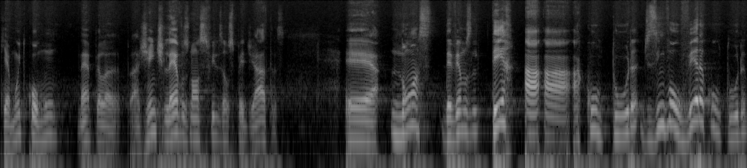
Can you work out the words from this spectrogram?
que é muito comum, né, pela, a gente leva os nossos filhos aos pediatras. É, nós devemos ter a, a, a cultura, desenvolver a cultura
